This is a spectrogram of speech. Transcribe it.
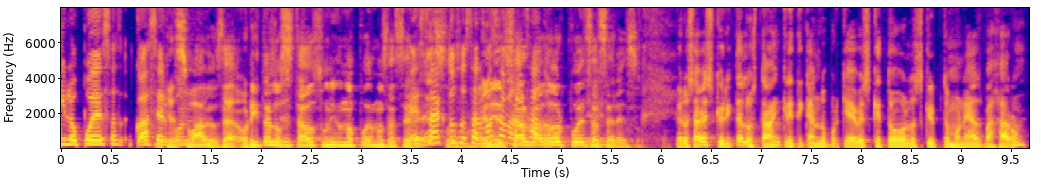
y lo puedes ha- hacer Qué con... suave. O sea, ahorita en los Sí. Estados Unidos no podemos hacer Exacto, eso. o sea, estar en más El avanzado. Salvador puedes Sí. hacer eso. Pero sabes que ahorita lo estaban criticando porque ya ves que todas las criptomonedas bajaron.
